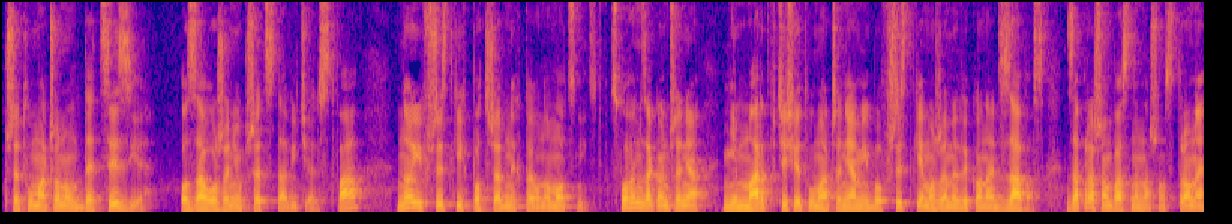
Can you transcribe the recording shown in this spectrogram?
przetłumaczoną decyzję o założeniu przedstawicielstwa, no i wszystkich potrzebnych pełnomocnictw. Słowem zakończenia, nie martwcie się tłumaczeniami, bo wszystkie możemy wykonać za Was. Zapraszam Was na naszą stronę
